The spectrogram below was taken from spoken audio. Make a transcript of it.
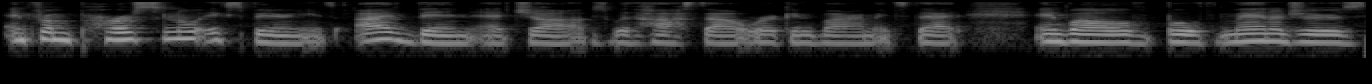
And from personal experience, I've been at jobs with hostile work environments that involve both managers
